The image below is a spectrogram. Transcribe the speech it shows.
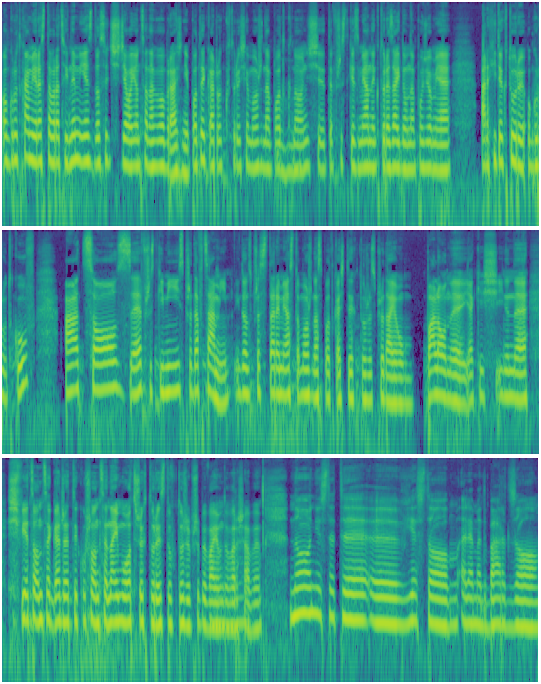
ogródkami restauracyjnymi jest dosyć działająca na wyobraźnię. Potykacz, od który się można potknąć, te wszystkie zmiany, które zajdą na poziomie architektury ogródków, a co ze wszystkimi sprzedawcami. Idąc przez Stare Miasto można spotkać tych, którzy sprzedają balony, jakieś inne świecące gadżety kuszące najmłodszych turystów, którzy przybywają do Mhm. Warszawy. No, niestety y, jest to element bardzo.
